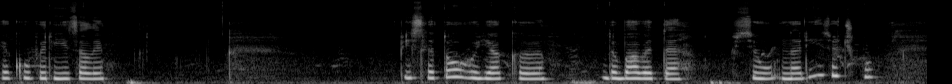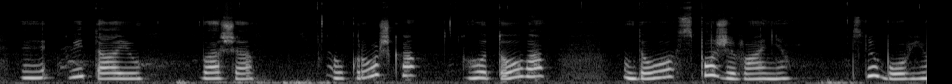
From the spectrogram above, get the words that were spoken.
яку ви різали. Після того, як додавите всю нарізочку, е, вітаю, ваша окрошка готова до споживання з любов'ю.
